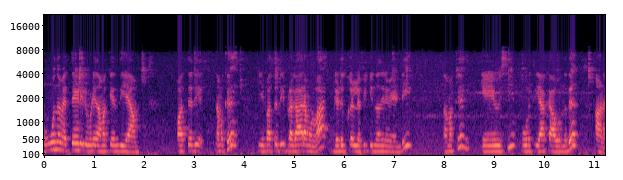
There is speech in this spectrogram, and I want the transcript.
മൂന്ന് മെത്തേഡിലൂടെ നമുക്ക് എന്ത് ചെയ്യാം? പദ്ധതി നമുക്ക് ഈ പദ്ധതി പ്രകാരമുള്ള ഗഡുക്കൾ ലഭിക്കുന്നതിന് വേണ്ടി നമുക്ക് കെ യു സി പൂർത്തിയാക്കാവുന്നത് ആണ്.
